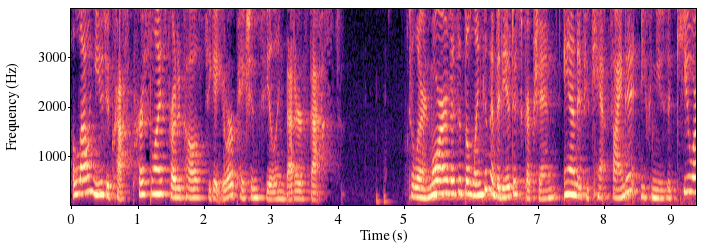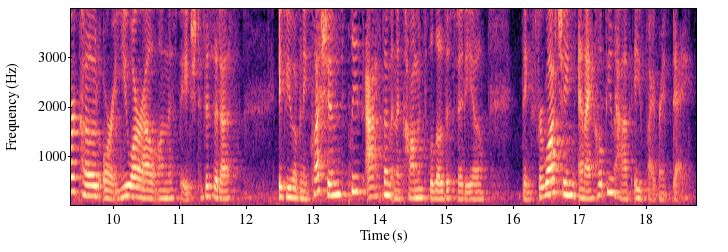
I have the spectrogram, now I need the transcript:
allowing you to craft personalized protocols to get your patients feeling better fast. To learn more, visit the link in the video description, and if you can't find it, you can use a QR code or a URL on this page to visit us. If you have any questions, please ask them in the comments below this video. Thanks for watching, and I hope you have a vibrant day.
